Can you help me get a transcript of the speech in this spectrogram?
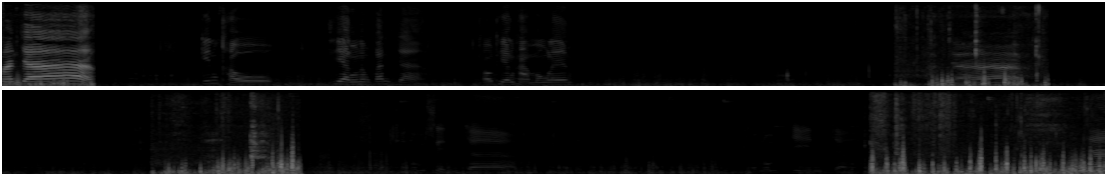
มาจ้า กินเขาเที่ยงน้ำกันจ้าเขาเที่ยงหาโมงแรงจ้า ขนมเส้นจ้า ขนมจีนจ้า จ้า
